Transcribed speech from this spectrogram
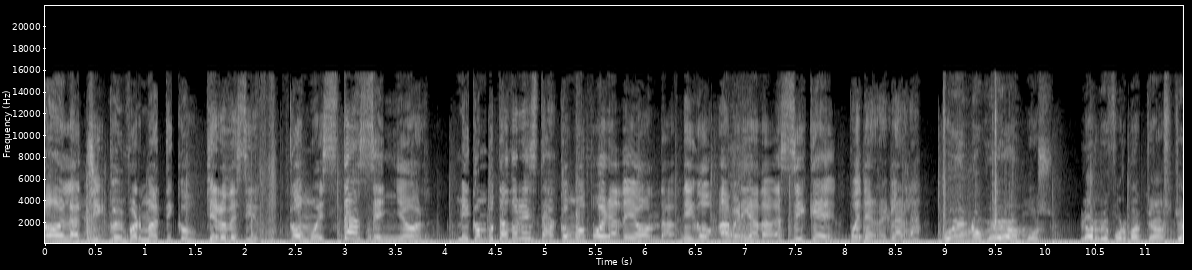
Hola, chico informático. Quiero decir, ¿cómo está, señor? Mi computadora está como fuera de onda. Digo, averiada, así que ¿puede arreglarla? Bueno, veamos. ¿La reformateaste?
